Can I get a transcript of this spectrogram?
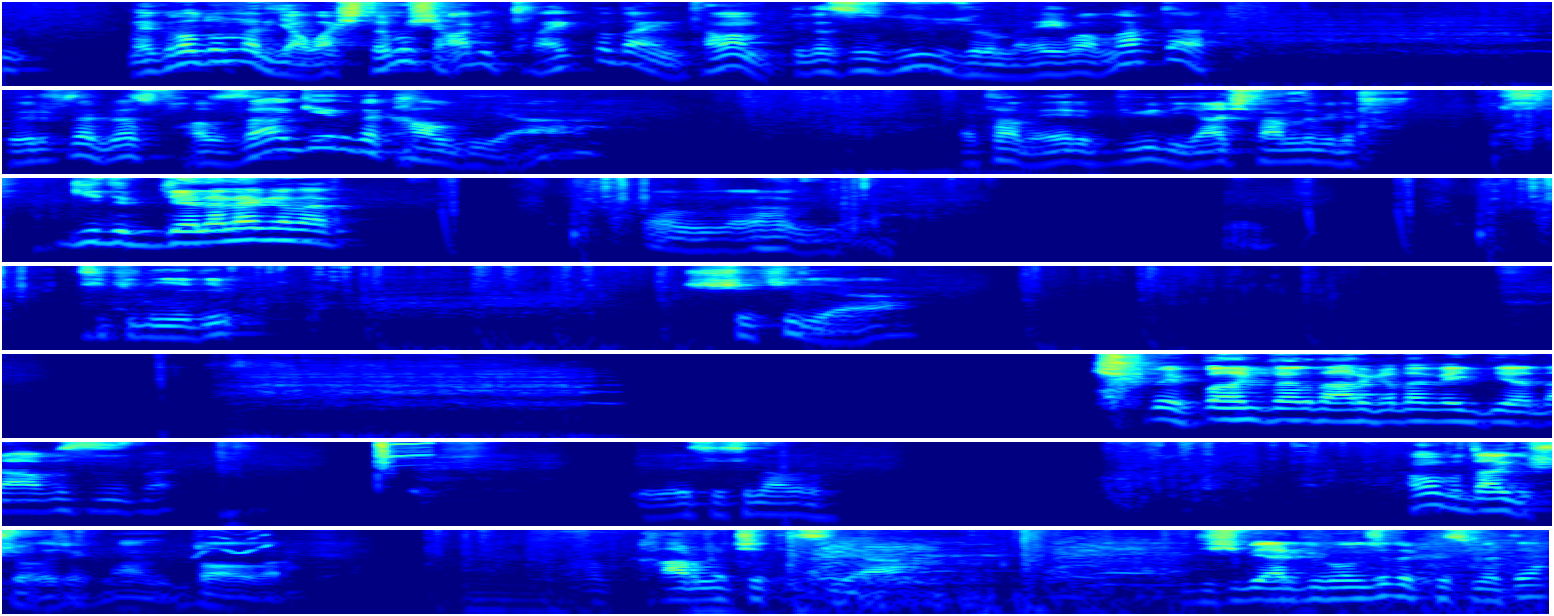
Megalodonlar yavaşlamış abi. Trike'da da aynı. Tamam biraz hızlı yüzüyorum ben eyvallah da. Bu herifler biraz fazla geride kaldı ya. Ya tabi herif büyüdü yaşlandı bile. Gidip gelene kadar. Allah Allah. Tipini yedim. Şekil ya. Köpek balıkları da arkada bekliyor namussuzlar. Böyle sesini alırım. Ama bu daha güçlü olacak yani doğal olarak. Karno çetesi ya. Dişi bir erkek olunca da kısmete.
